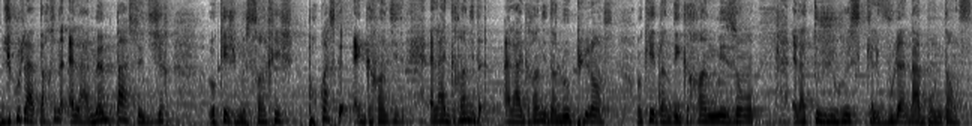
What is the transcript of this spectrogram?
Du coup, la personne, elle a même pas à se dire, ok, je me sens riche. Pourquoi est-ce qu'elle grandit? Elle a grandi, elle a grandi dans l'opulence, ok, dans des grandes maisons. Elle a toujours eu ce qu'elle voulait en abondance.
